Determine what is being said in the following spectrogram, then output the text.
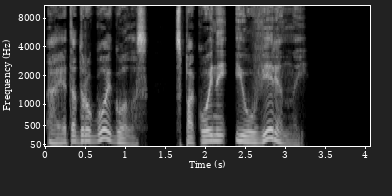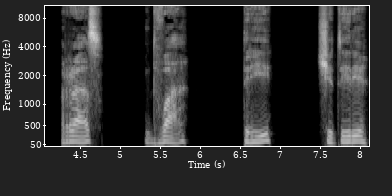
А это другой голос, спокойный и уверенный. Раз, два, три, четыре,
